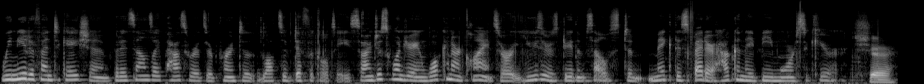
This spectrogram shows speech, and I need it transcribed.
we need authentication, but it sounds like passwords are prone to lots of difficulties. So I'm just wondering, what can our clients or users do themselves to make this better? How can they be more secure? Sure.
